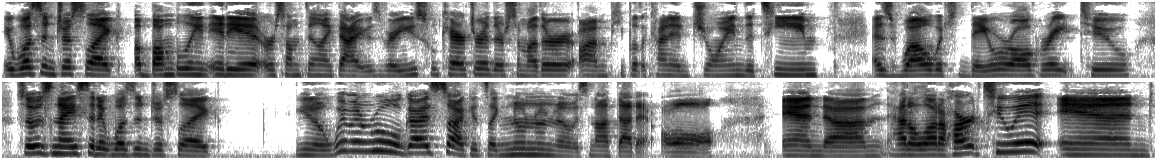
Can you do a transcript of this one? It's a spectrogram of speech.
It wasn't just like a bumbling idiot or something like that. He was a very useful character. There's some other um, people that kind of joined the team as well, which they were all great too. So it was nice that it wasn't just like, you know, women rule, guys suck. It's like, no, no, no, it's not that at all. And um, had a lot of heart to it and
